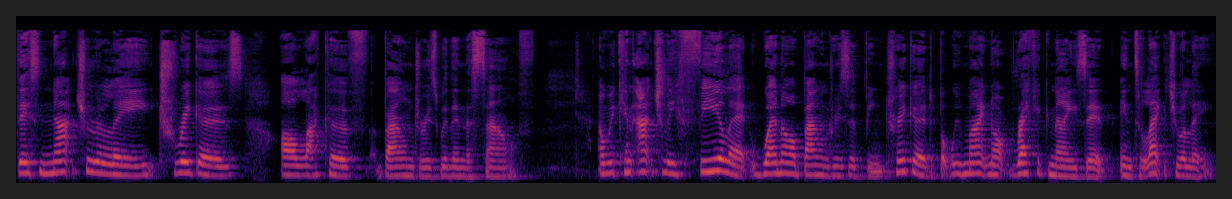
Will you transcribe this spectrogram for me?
this naturally triggers our lack of boundaries within the self. And we can actually feel it when our boundaries have been triggered, but we might not recognize it intellectually.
